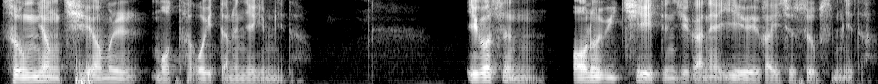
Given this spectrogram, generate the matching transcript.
성령 체험을 못하고 있다는 얘기입니다. 이것은 어느 위치에 있든지 간에 예외가 있을 수 없습니다.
